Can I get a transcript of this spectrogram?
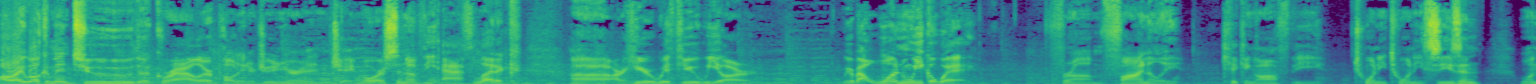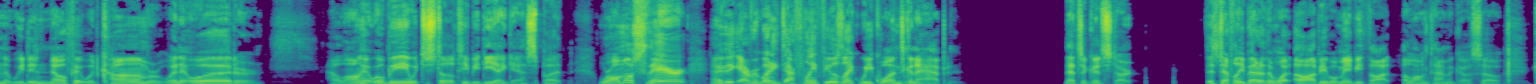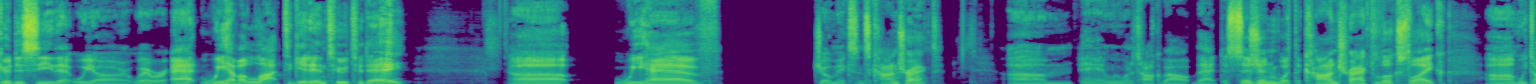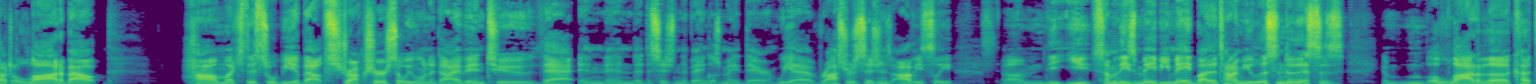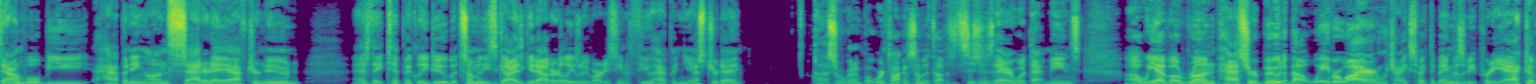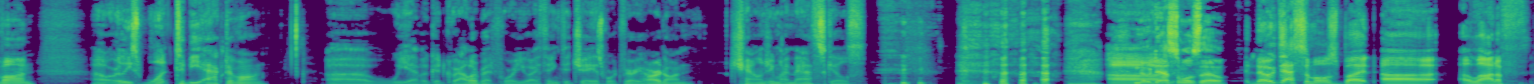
All right, welcome into the Growler. Paul Dehner Jr. and Jay Morrison of the Athletic uh, are here with you. We are we're about one week away from finally kicking off the 2020 season. One that we didn't know if it would come or when it would or how long it will be, which is still a TBD, I guess. But we're almost there, and I think everybody definitely feels like Week One's going to happen. That's a good start it's definitely better than what a lot of people maybe thought a long time ago. So good to see that we are where we're at. We have a lot to get into today. Uh, we have Joe Mixon's contract. Um, and we want to talk about that decision, what the contract looks like. Um, we talked a lot about how much this will be about structure. So we want to dive into that and, and the decision the Bengals made there. We have roster decisions. Obviously, um, the, you, some of these may be made by the time you listen to this. Is a lot of the cut down will be happening on Saturday afternoon, as they typically do. But some of these guys get out early, as we've already seen a few happen yesterday. Uh, so we're gonna, but we're talking some of the toughest decisions there. What that means. Uh, we have a run passer boot about waiver wire, which I expect the Bengals to be pretty active on, uh, or at least want to be active on. Uh, we have a good growler bet for you. I think that Jay has worked very hard on challenging my math skills. um, no decimals though. No decimals, but uh, a lot of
